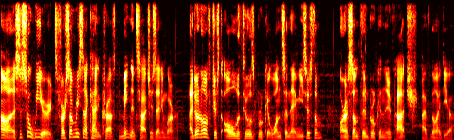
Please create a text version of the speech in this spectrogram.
Ah, oh, this is so weird. For some reason I can't craft maintenance hatches anymore. I don't know if just all the tools broke at once in the ME system, or if something broke in the new patch, I have no idea.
